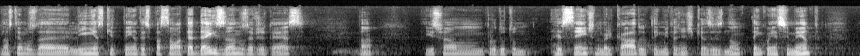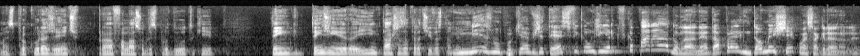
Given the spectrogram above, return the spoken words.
Nós temos é, linhas que têm antecipação até 10 anos de FGTS. Tá? Isso é um produto recente no mercado, tem muita gente que às vezes não tem conhecimento, mas procura a gente para falar sobre esse produto que tem, tem dinheiro aí em taxas atrativas também. Mesmo porque a FGTS fica um dinheiro que fica parado lá, né? Dá para então mexer com essa grana, né?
